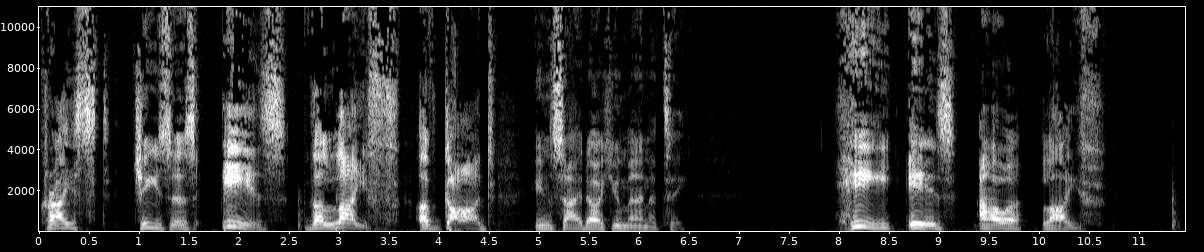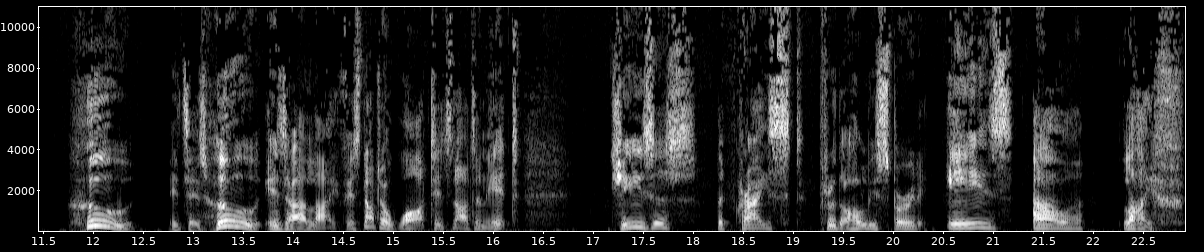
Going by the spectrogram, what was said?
Christ Jesus is the life of God inside our humanity. He is our life. Who, it says, who is our life? It's not a what, it's not an it. Jesus, the Christ, through the Holy Spirit, is our life.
